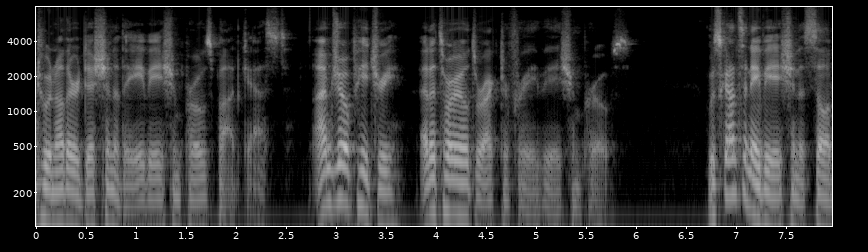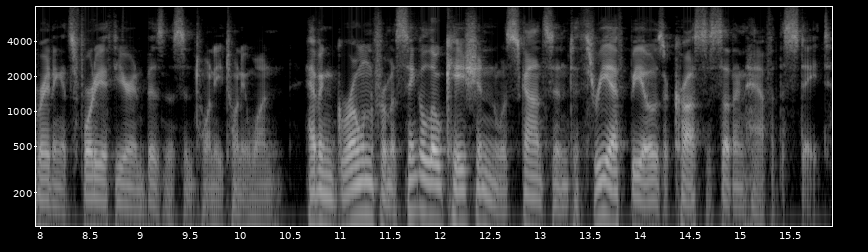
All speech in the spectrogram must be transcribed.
welcome to another edition of the Aviation Pros podcast. I'm Joe Petrie, editorial director for Aviation Pros. Wisconsin Aviation is celebrating its 40th year in business in 2021, having grown from a single location in Wisconsin to three FBOs across the southern half of the state.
